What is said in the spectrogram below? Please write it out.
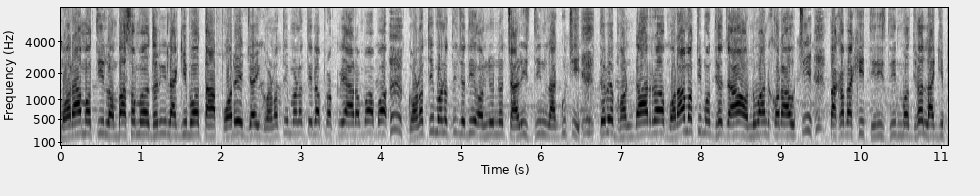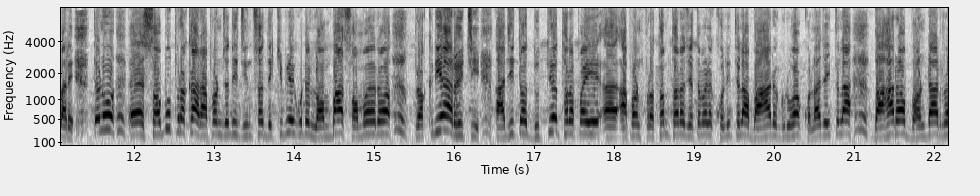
मरामती लम्बा समय धरी लाग गणतिणति प्रक्रिया आरम्भ ଅଣତି ମଣତି ଯଦି ଅନ୍ୟୁନ୍ୟ ଚାଳିଶ ଦିନ ଲାଗୁଛି ତେବେ ଭଣ୍ଡାରର ମରାମତି ମଧ୍ୟ ଯାହା ଅନୁମାନ କରାହେଉଛି ପାଖାପାଖି ତିରିଶ ଦିନ ମଧ୍ୟ ଲାଗିପାରେ ତେଣୁ ସବୁ ପ୍ରକାର ଆପଣ ଯଦି ଜିନିଷ ଦେଖିବେ ଗୋଟେ ଲମ୍ବା ସମୟର ପ୍ରକ୍ରିୟା ରହିଛି ଆଜି ତ ଦ୍ୱିତୀୟ ଥର ପାଇଁ ଆପଣ ପ୍ରଥମ ଥର ଯେତେବେଳେ ଖୋଲିଥିଲା ବାହାର ଗୃହ ଖୋଲାଯାଇଥିଲା ବାହାର ଭଣ୍ଡାରର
